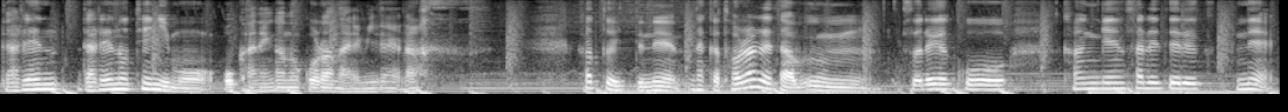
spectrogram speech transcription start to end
誰誰の手にもお金が残らないみたいな。かといってねなんか取られた分それがこう還元されてるね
